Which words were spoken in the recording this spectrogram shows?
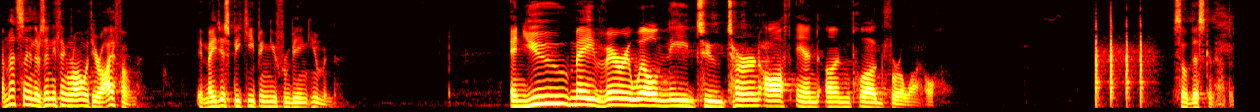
I'm not saying there's anything wrong with your iPhone. It may just be keeping you from being human. And you may very well need to turn off and unplug for a while so this can happen.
